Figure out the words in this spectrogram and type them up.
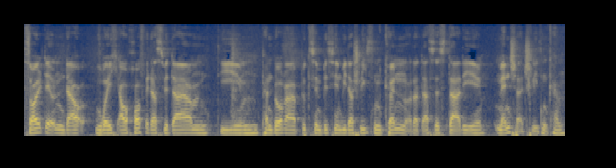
sollte und da, wo ich auch hoffe, dass wir da die Pandora-Büchse ein bisschen wieder schließen können oder dass es da die Menschheit schließen kann.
